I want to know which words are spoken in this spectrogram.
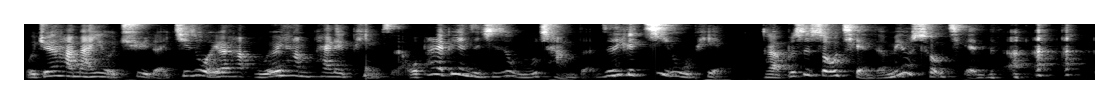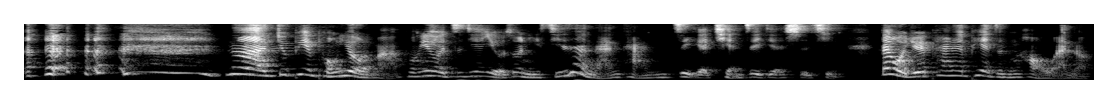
我觉得还蛮有趣的。其实我为他，我为他们拍了片子，我拍的片子其实无偿的，这是一个纪录片啊，不是收钱的，没有收钱的。那就变朋友了嘛，朋友之间有时候你其实很难谈这个钱这件事情。但我觉得拍那个片子很好玩哦。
